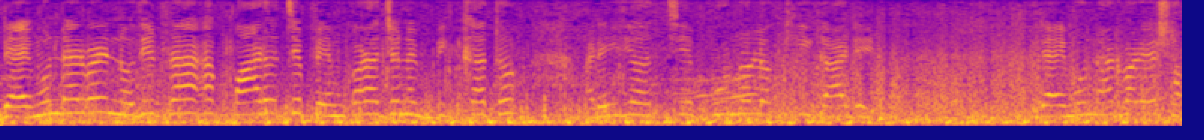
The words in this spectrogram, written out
ডায়মন্ড হারবারের নদীর প্রা- পার হচ্ছে প্রেম করার জন্য বিখ্যাত আর এই যে হচ্ছে পূর্ণলক্ষ্মী গার্ডেন। ডায়মন্ড হারবারের সব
